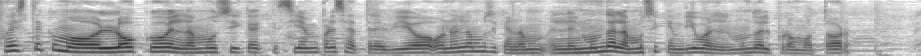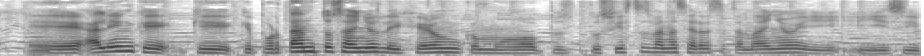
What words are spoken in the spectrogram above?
Fue este como loco en la música que siempre se atrevió, o no en la música, en, la- en el mundo de la música en vivo, en el mundo del promotor. Eh, alguien que, que- que por tantos años le dijeron como, pues tus fiestas van a ser de este tamaño y, y si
